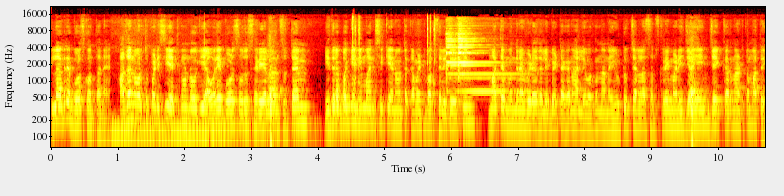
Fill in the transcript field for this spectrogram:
ಇಲ್ಲಾಂದ್ರೆ ಬೋಳ್ಸ್ಕೊಂತಾನೆ. ಅದನ್ನ ಹೊರತುಪಡಿಸಿ ಎತ್ಕೊಂಡು ಹೋಗಿ ಅವರೇ ಬೋಳ್ಸೋದು ಸರಿಯಲ್ಲ ಅನ್ಸುತ್ತೆ. ಇದರ ಬಗ್ಗೆ ನಿಮ್ಮ ಅನಿಸಿಕೆ ಏನು ಅಂತ ಕಮೆಂಟ್ ಬಾಕ್ಸ್ ಅಲ್ಲಿ ತಿಳಿಸಿ. ಮತ್ತೆ ಮುಂದಿನ ವಿಡಿಯೋದಲ್ಲಿ ಭೇಟಾಗೋಣ ಅಲ್ಲಿವರೆಗೂ ನನ್ನ ಯೂಟ್ಯೂಬ್ ಚಾನಲ್ ಸಬ್ಸ್ಕ್ರೈಬ್ ಮಾಡಿ. ಜೈ ಹಿಂದ್, ಜೈ ಕರ್ನಾಟಕ, ಮಾತೆ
